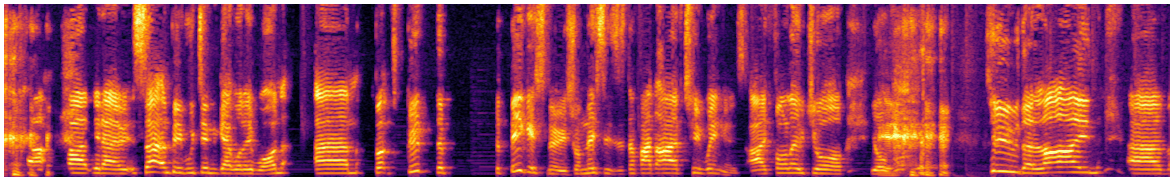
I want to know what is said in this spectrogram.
but, but you know, certain people didn't get what they want. Um, but good. The the biggest news from this is, is the fact that I have two wingers. I followed your your Yeah. to the line, um,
